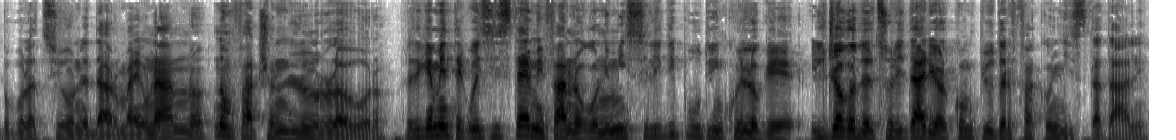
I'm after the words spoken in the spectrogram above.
popolazione da ormai un anno non facciano il loro lavoro. Praticamente quei sistemi fanno con i missili di Putin quello che il gioco del solitario al computer fa con gli statali.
